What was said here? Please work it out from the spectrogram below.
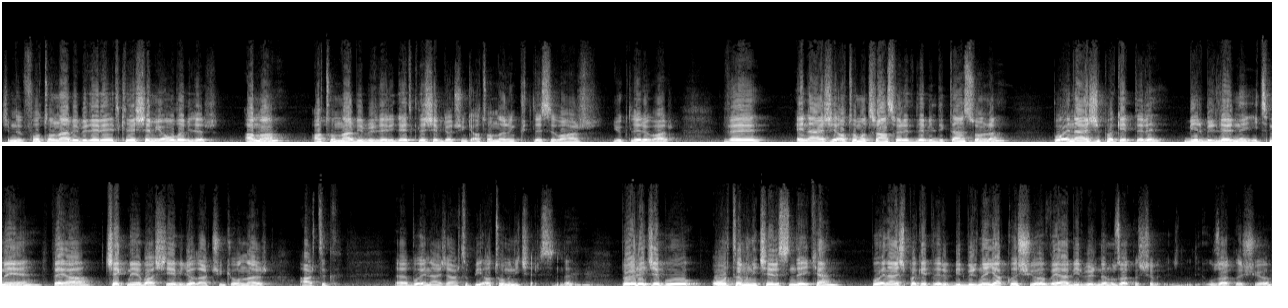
Şimdi fotonlar birbirleriyle etkileşemiyor olabilir ama atomlar birbirleriyle etkileşebiliyor. Çünkü atomların kütlesi var, yükleri var ve enerji atoma transfer edilebildikten sonra bu enerji paketleri birbirlerini itmeye veya çekmeye başlayabiliyorlar. Çünkü onlar artık e, bu enerji artık bir atomun içerisinde. Böylece bu ortamın içerisindeyken bu enerji paketleri birbirine yaklaşıyor veya birbirinden uzaklaşıyor.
